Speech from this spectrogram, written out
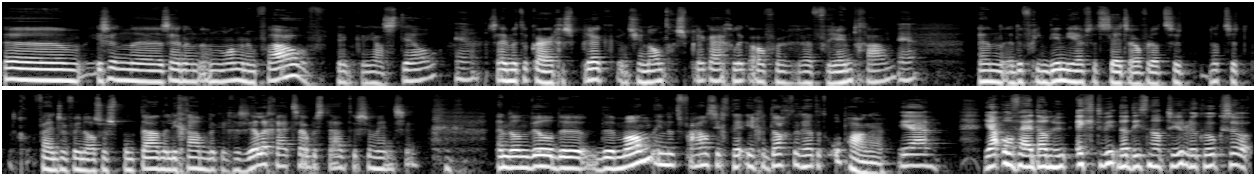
ehm, is een, eh, zijn een, een man en een vrouw, of denk, eh, ja, stel, ja, zijn met elkaar in gesprek, een gênant gesprek eigenlijk, over vreemd gaan. ja. En de vriendin die heeft het steeds over dat ze, dat ze het fijn zou vinden als er spontane lichamelijke gezelligheid zou bestaan tussen mensen. En dan wil de, de man in het verhaal zich in gedachten het ophangen. Ja. Ja, of hij dan nu echt... wi- Dat is natuurlijk ook zo,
